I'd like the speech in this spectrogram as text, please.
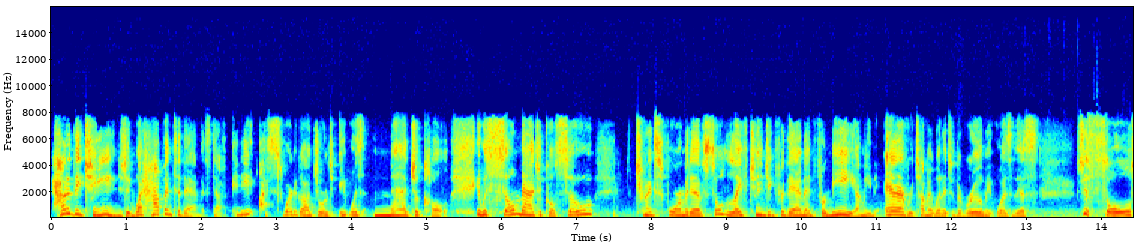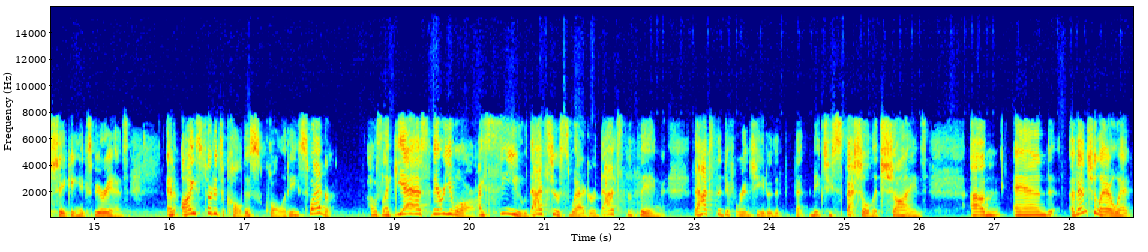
how did they change? And what happened to them and stuff? And i swear to god george it was magical. It was so magical so transformative so life changing for them and for me. I mean every time i went into the room it was this just soul shaking experience. And i started to call this quality swagger I was like, yes, there you are. I see you. That's your swagger. That's the thing. That's the differentiator that, that makes you special, that shines. Um, and eventually I went,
